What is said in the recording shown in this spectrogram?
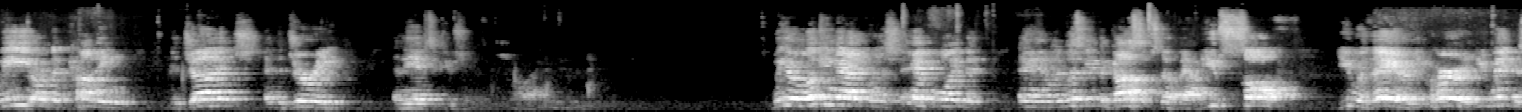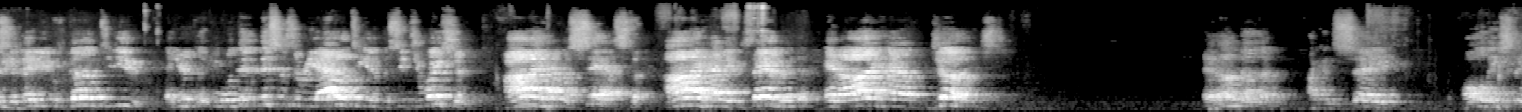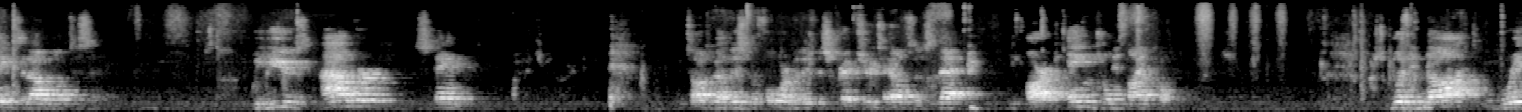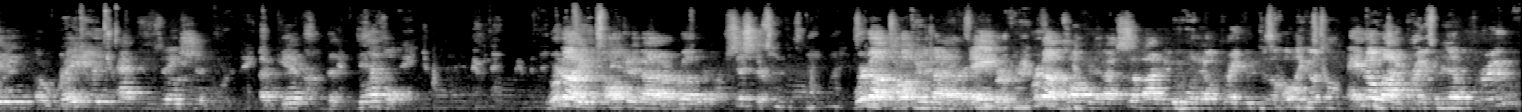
we are becoming the judge and the jury and the executioner. We are looking at it from the standpoint that, and let's get the gossip stuff out. You saw it. You were there. You heard it. You witnessed it. Maybe it was done to you. And you're thinking, well, this is the reality of the situation. I have assessed, I have examined, and I have judged. And I'm done. I can say all these things that I want to say. We use our standard. Talked about this before, but the scripture tells us that the archangel Michael would not bring a railing accusation against the devil. We're not even talking about our brother and our sister. We're not talking about our neighbor. We're not talking about somebody who we want to help pray through to the Holy Ghost. Ain't nobody praying the devil through.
